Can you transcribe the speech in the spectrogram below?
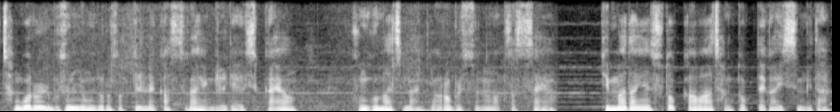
창고를 무슨 용도로 썼길래 가스가 연결되어 있을까요? 궁금하지만 열어볼 수는 없었어요. 뒷마당엔 수도가와 장독대가 있습니다.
